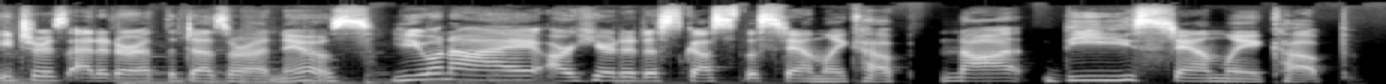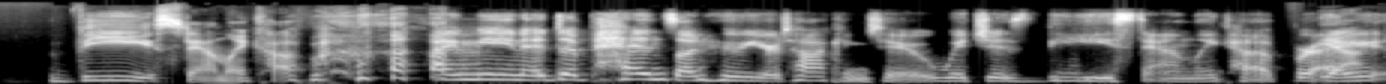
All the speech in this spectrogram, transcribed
features editor at the Deseret News. You and I are here to discuss the Stanley Cup, not the Stanley Cup, the Stanley Cup. I mean, it depends on who you're talking to, which is the Stanley Cup, right? Yeah.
